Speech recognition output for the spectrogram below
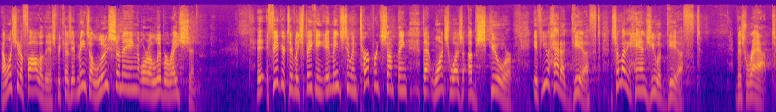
And I want you to follow this because it means a loosening or a liberation. It, figuratively speaking, it means to interpret something that once was obscure. If you had a gift, somebody hands you a gift that's wrapped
